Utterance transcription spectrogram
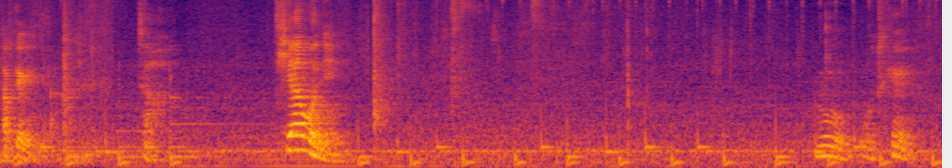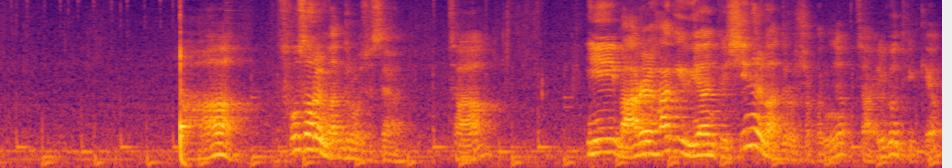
합격입니다. 자 티아모님. 이거 어떻게? 아 소설을 만들어 오셨어요. 자 이 말을 하기 위한 그 씬을 만들어 주셨거든요. 자 읽어드릴게요.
